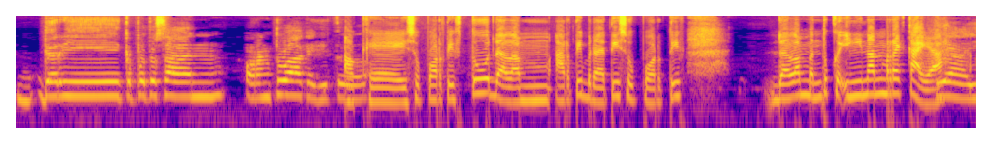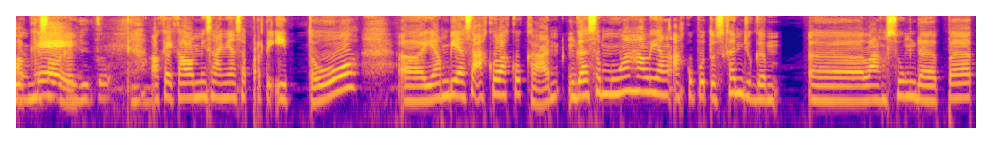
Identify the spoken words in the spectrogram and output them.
dari keputusan orang tua kayak gitu. Oke, suportif tuh dalam arti berarti suportif dalam bentuk keinginan mereka ya. Iya, iya, Oke. kayak gitu. Oke, kalau misalnya seperti itu, eh, yang biasa aku lakukan, nggak semua hal yang aku putuskan juga eh, langsung dapat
